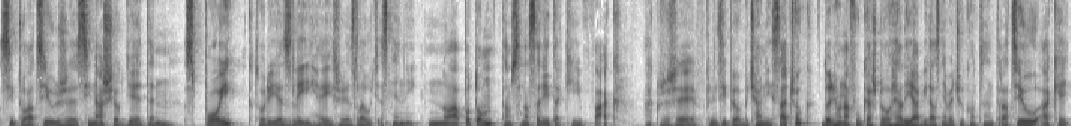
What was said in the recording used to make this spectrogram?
situáciu, že si našiel, kde je ten spoj, ktorý je zlý, hej, že je zle utesnený. No a potom tam sa nasadí taký vak, akože v princípe obyčajný sačok, do ňoho nafúkaš toho helia výrazne väčšiu koncentráciu a keď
